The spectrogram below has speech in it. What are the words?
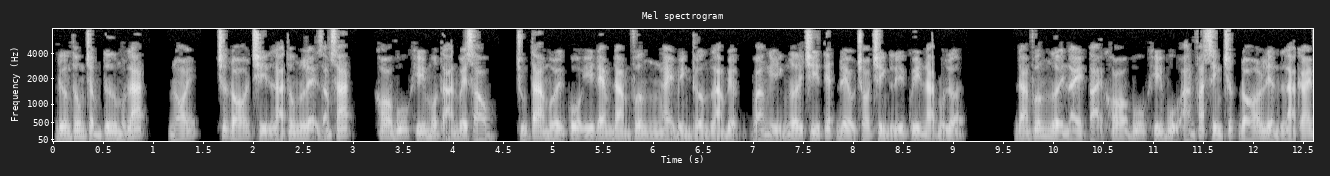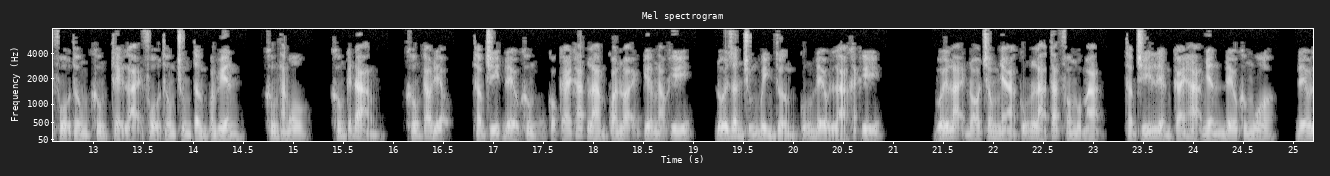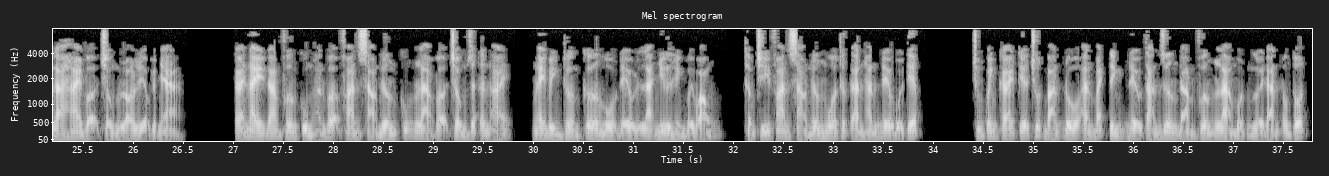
Đường thông trầm tư một lát, nói, trước đó chỉ là thông lệ giám sát, kho vũ khí một án về sau chúng ta mới cố ý đem đàm phương ngày bình thường làm việc và nghỉ ngơi chi tiết đều cho chỉnh lý quy nạp một lượn đàm phương người này tại kho vũ khí vụ án phát sinh trước đó liền là cái phổ thông không thể lại phổ thông trung tầng quan viên, không tham ô, không kết đảng, không cao điệu, thậm chí đều không có cái khác làm quan loại kiêng ngạo khí, đối dân chúng bình thường cũng đều là khách khí. Với lại nó trong nhà cũng là tác phong một mạc, thậm chí liền cái hạ nhân đều không mua, đều là hai vợ chồng lo liệu việc nhà. Cái này đàm phương cùng hắn vợ phan xảo nương cũng là vợ chồng rất ân ái, ngày bình thường cơ hồ đều là như hình với bóng, thậm chí phan xảo nương mua thức ăn hắn đều bồi tiếp t r u n g quanh cái kia chút bán đồ ăn bách tính đều tán dương đàm phương là một người đàn ông tốt.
